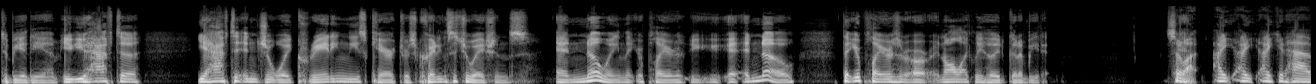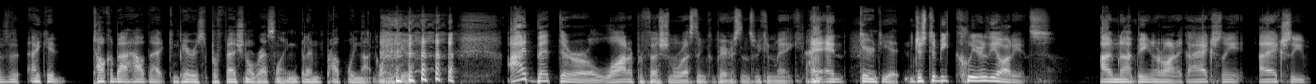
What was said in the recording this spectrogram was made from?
to be a DM. You you have to you have to enjoy creating these characters, creating situations, and knowing that your players and know that your players are, are in all likelihood going to beat it. So Yeah. I, I, I could have, I could talk about how that compares to professional wrestling, but I'm probably not going to. I bet there are a lot of professional wrestling comparisons we can make. And, and Guarantee it. just to be clear to the audience, I'm not being ironic. I actually, I actually,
